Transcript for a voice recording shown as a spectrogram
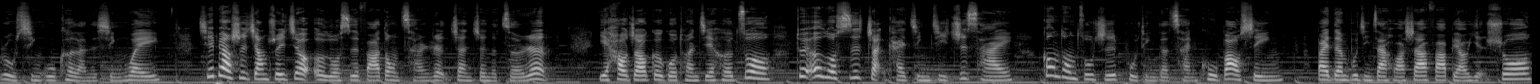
入侵乌克兰的行为，且表示将追究俄罗斯发动残忍战争的责任，也号召各国团结合作，对俄罗斯展开经济制裁，共同阻止普京的残酷暴行。拜登不仅在华沙发表演说，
